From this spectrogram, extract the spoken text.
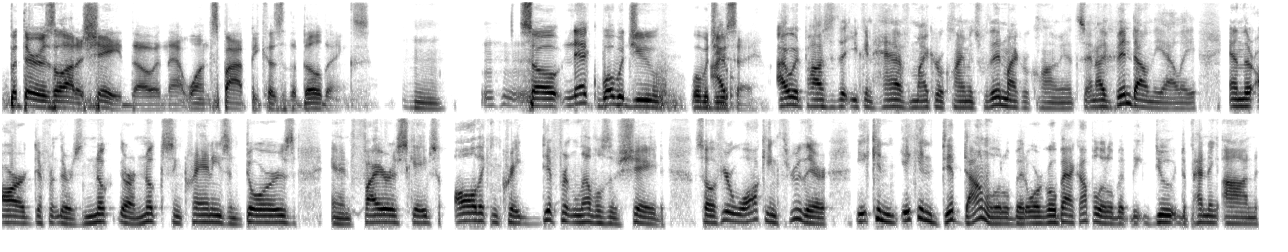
But there is a lot of shade though in that one spot because of the buildings. Mhm. hmm So, Nick, what would you what would you I- say? I would posit that you can have microclimates within microclimates, and I've been down the alley, and there are different. There's nook, there are nooks and crannies and doors and fire escapes, all that can create different levels of shade. So if you're walking through there, it can it can dip down a little bit or go back up a little bit, do depending on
